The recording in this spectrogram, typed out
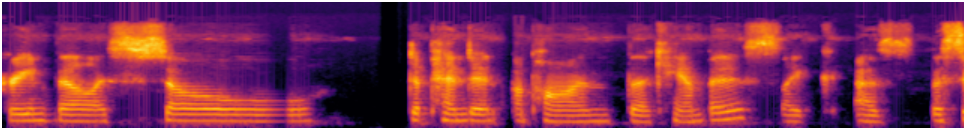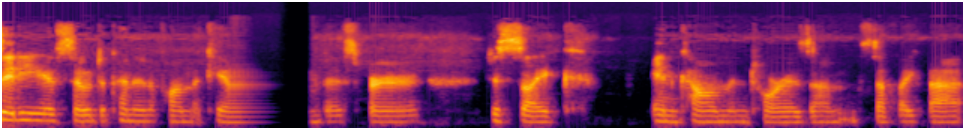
Greenville is so dependent upon the campus, like as the city is so dependent upon the campus for just like income and tourism and stuff like that.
